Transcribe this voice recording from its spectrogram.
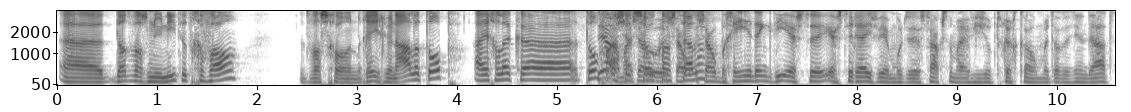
Uh, dat was nu niet het geval. Het was gewoon regionale top eigenlijk, toch? Ja, als je het zo, zo kan zo, stellen. Zo begin je denk ik die eerste, eerste race weer. Moeten straks nog maar even op terugkomen. Dat het inderdaad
